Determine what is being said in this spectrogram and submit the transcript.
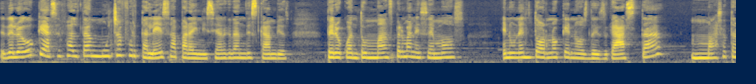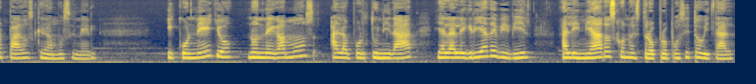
Desde luego que hace falta mucha fortaleza para iniciar grandes cambios, pero cuanto más permanecemos en un entorno que nos desgasta, más atrapados quedamos en él. Y con ello nos negamos a la oportunidad y a la alegría de vivir alineados con nuestro propósito vital.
